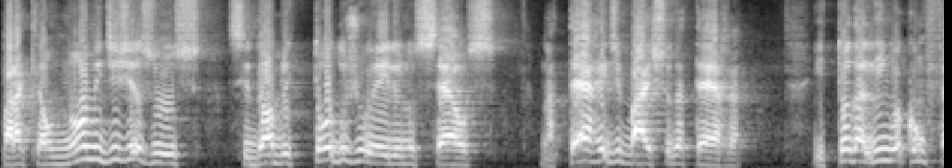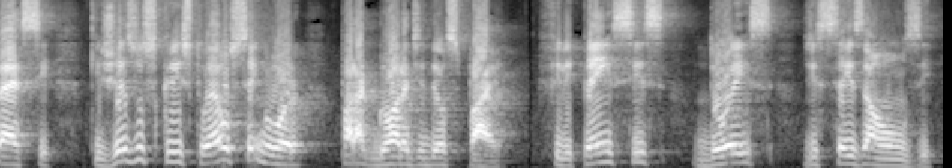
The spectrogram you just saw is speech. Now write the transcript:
para que ao nome de Jesus se dobre todo o joelho nos céus, na terra e debaixo da terra, e toda língua confesse que Jesus Cristo é o Senhor, para a glória de Deus Pai. Filipenses 2, de 6 a 11.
